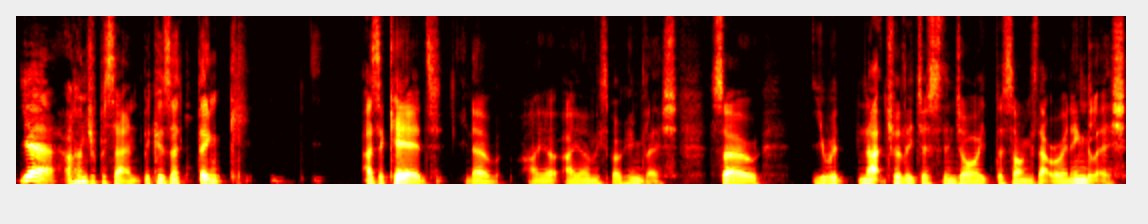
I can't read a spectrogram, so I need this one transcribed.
Yeah, hundred percent. Because I think as a kid, you know, I uh, I only spoke English, so you would naturally just enjoy the songs that were in English,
